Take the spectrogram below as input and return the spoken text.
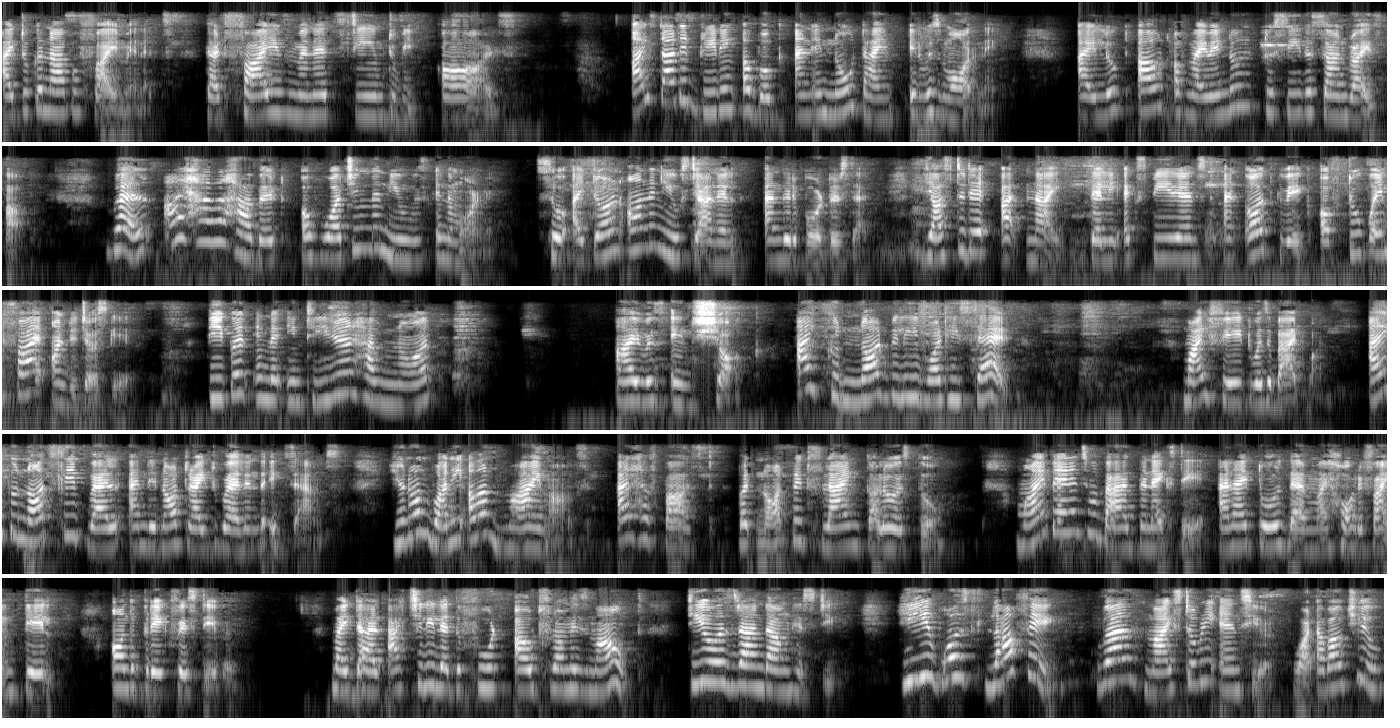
I took a nap of five minutes. That five minutes seemed to be hours. I started reading a book and in no time it was morning. I looked out of my window to see the sun rise up. Well, I have a habit of watching the news in the morning. So I turned on the news channel and the reporter said, Yesterday at night, Delhi experienced an earthquake of 2.5 on Richter scale. People in the interior have not. I was in shock. I could not believe what he said. My fate was a bad one. I could not sleep well and did not write well in the exams. You don't worry about my marks. I have passed, but not with flying colors though. My parents were back the next day and I told them my horrifying tale on the breakfast table. My dad actually let the food out from his mouth. Tears ran down his cheek. He was laughing. Well, my story ends here. What about you?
